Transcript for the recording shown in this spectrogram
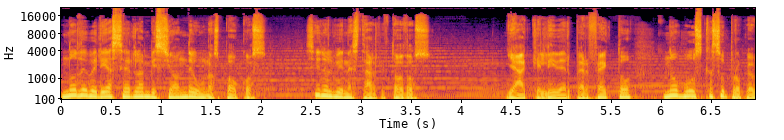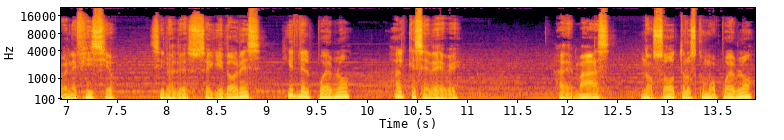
no debería ser la ambición de unos pocos, sino el bienestar de todos, ya que el líder perfecto no busca su propio beneficio, sino el de sus seguidores y el del pueblo al que se debe. Además, nosotros como pueblo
